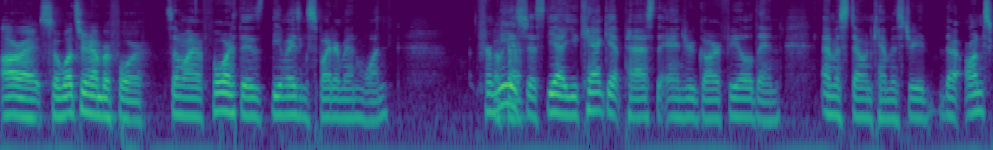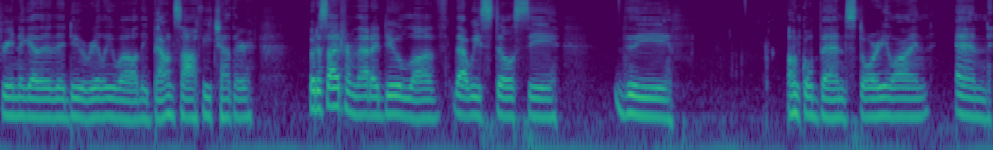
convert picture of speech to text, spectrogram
All right, so what's your number 4? So my fourth is the Amazing Spider-Man 1. For me Okay. it's just yeah, you can't get past the Andrew Garfield and Emma Stone chemistry. They're on screen together, they do really well. They bounce off each other. But aside from that, I do love that we still see the Uncle Ben storyline and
